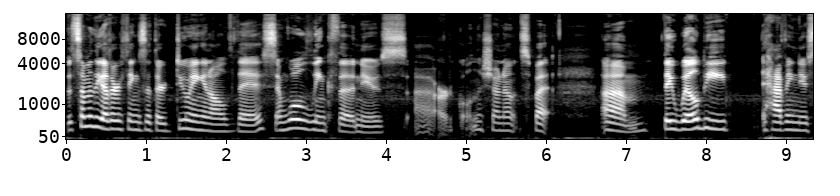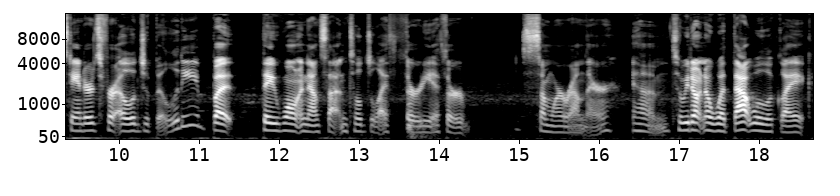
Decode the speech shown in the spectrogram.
But some of the other things that they're doing in all of this, and we'll link the news uh, article in the show notes, but um, they will be having new standards for eligibility, but they won't announce that until July 30th or somewhere around there. Um, so we don't know what that will look like,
